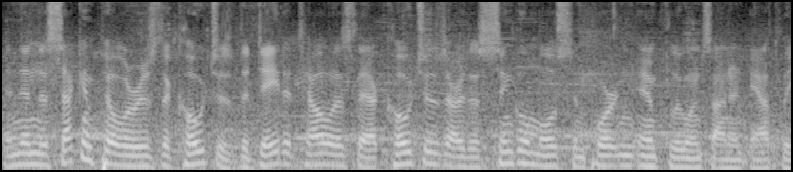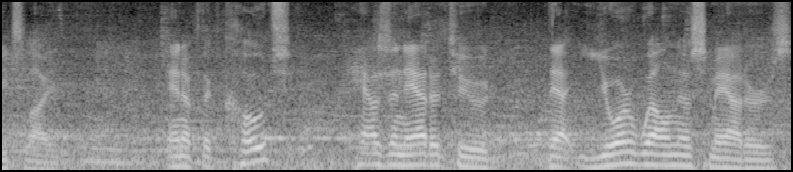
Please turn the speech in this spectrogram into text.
And then the second pillar is the coaches. The data tell us that coaches are the single most important influence on an athlete's life. And if the coach has an attitude that your wellness matters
